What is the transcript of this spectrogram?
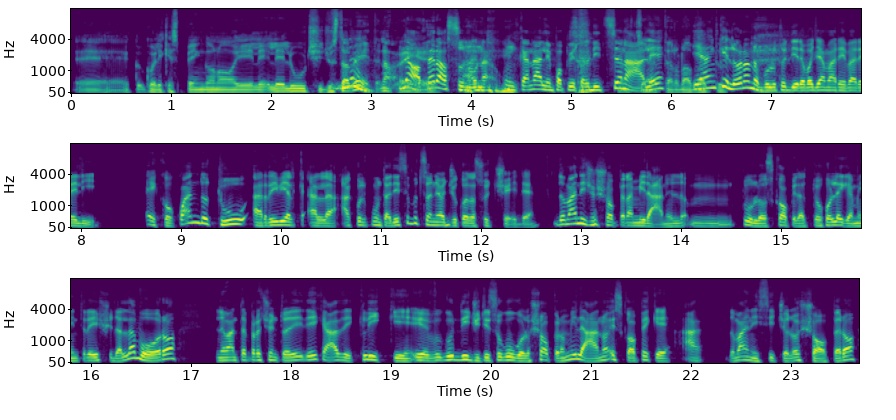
eh, quelli che spengono le, le luci, giustamente. No, no, no però sono una, un canale un po' più tradizionale certo, e anche loro hanno voluto dire vogliamo arrivare lì. Ecco, quando tu arrivi al, al, a quel punto di distribuzione, oggi cosa succede? Domani c'è sciopero a Milano, il, mh, mm, tu lo scopri dal tuo collega mentre esci dal lavoro, nel 90% dei, dei casi clicchi, eh, digiti su Google sciopero Milano e scopri che ah, domani sì c'è lo sciopero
